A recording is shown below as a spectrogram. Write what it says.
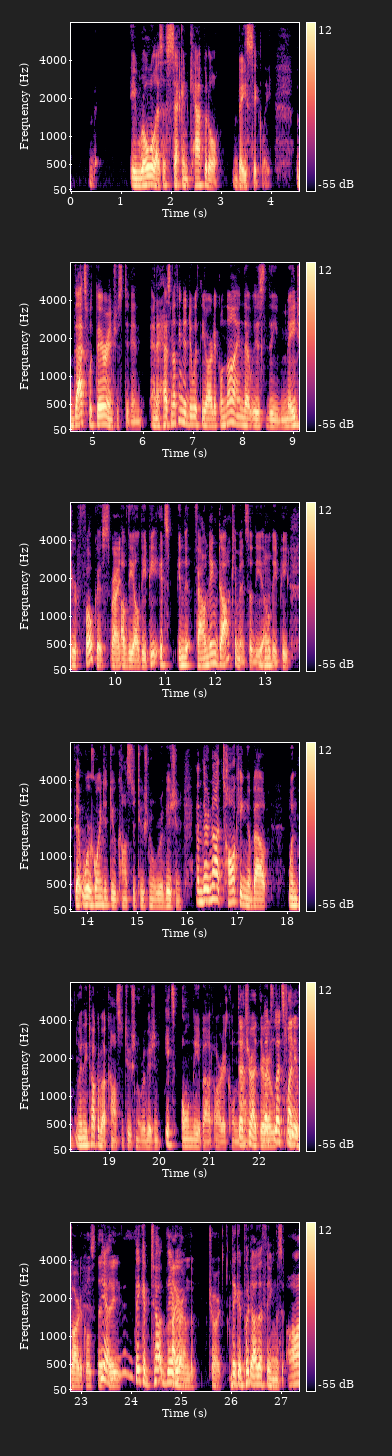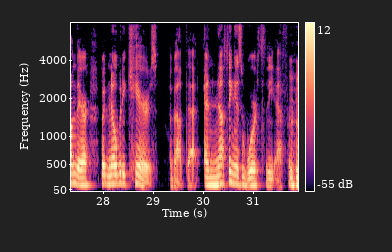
a role as a second capital basically. That's what they're interested in. And it has nothing to do with the Article 9 that is the major focus right. of the LDP. It's in the founding documents of the mm-hmm. LDP that we're going to do constitutional revision. And they're not talking about when when they talk about constitutional revision, it's only about Article 9. That's right. There let's, are let's plenty be, of articles that yeah, they they could tell higher on the chart. They could put other things on there, but nobody cares about that. And nothing is worth the effort.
